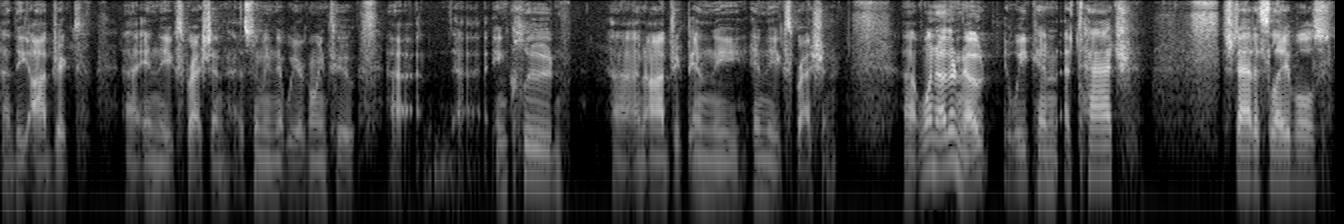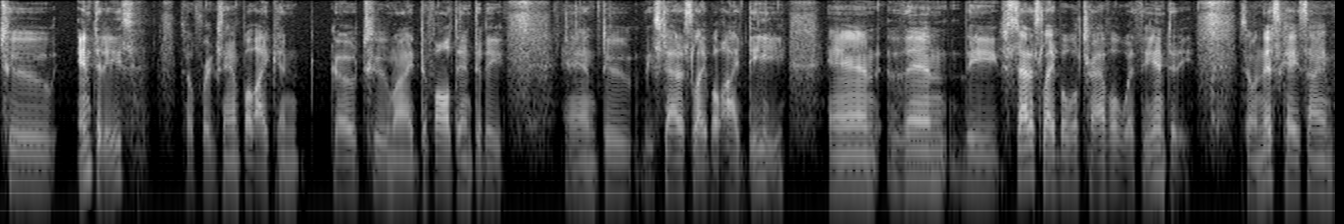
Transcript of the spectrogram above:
uh, the object uh, in the expression, assuming that we are going to uh, uh include uh, an object in the in the expression. Uh, one other note, we can attach status labels to entities. So for example, I can go to my default entity and do the status label ID and then the status label will travel with the entity. So in this case I'm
